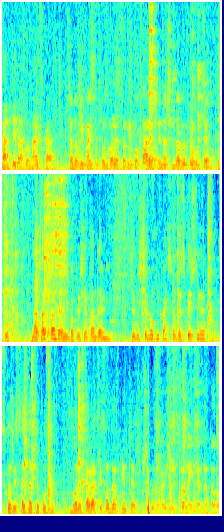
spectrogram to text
Kantyna Poznańska. Szanowni Państwo, pozwolę sobie pochwalać się naszym nowym produktem. Otóż na czas pandemii, w okresie pandemii, żebyście mogli Państwo bezpiecznie skorzystać z naszych usług, bo restauracje są zamknięte, przygotowaliśmy stronę internetową,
